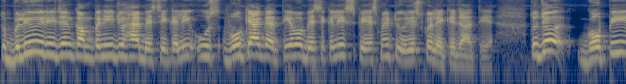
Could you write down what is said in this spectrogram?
तो ब्लू रीजन कंपनी जो है बेसिकली उस, वो क्या करती है? वो बेसिकली स्पेस में टूरिस्ट को लेके जाती है। तो जो गोपी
